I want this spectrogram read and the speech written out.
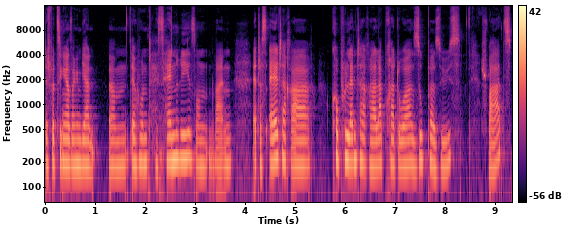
der Spaziergänger sagte, ja, ähm, der Hund heißt Henry, so ein, war ein etwas älterer, korpulenterer Labrador, super süß, schwarz.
